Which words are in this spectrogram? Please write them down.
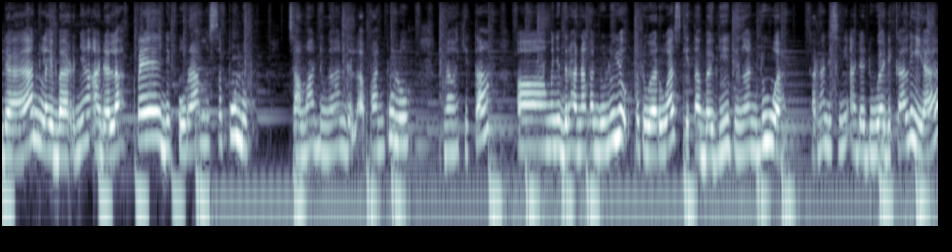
dan lebarnya adalah P dikurang 10 sama dengan 80 nah kita uh, menyederhanakan dulu yuk. Kedua ruas kita bagi dengan dua. Karena di sini ada dua dikali ya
